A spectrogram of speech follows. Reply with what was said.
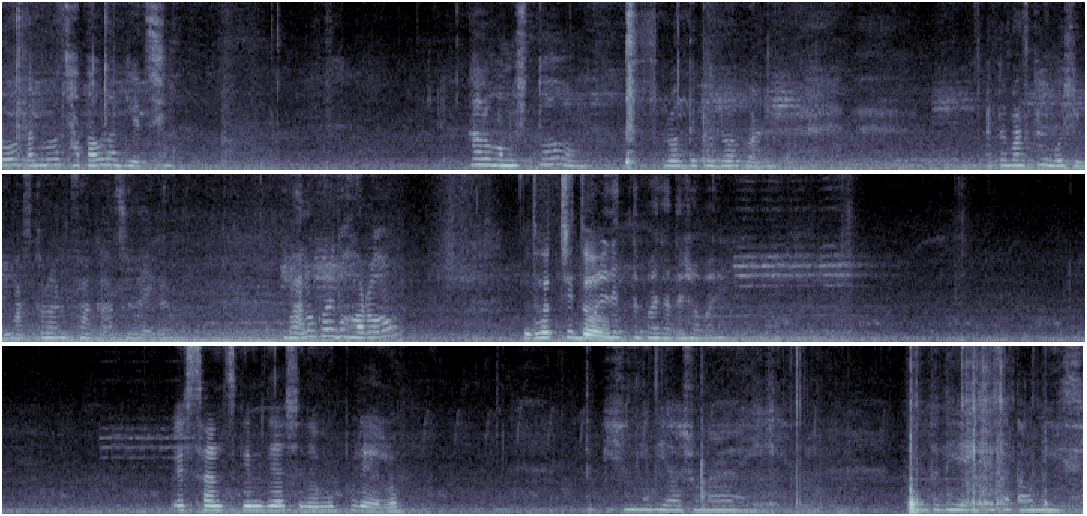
রোদ, আমি ওর ছাতাও লাগিয়েছি। কালো মানুষ তো, রোদ দেখে ডর করে। একটা মাঝখানে বসিয়ে দিই, মাঝখানে অনেক ফাঁকা আছে জায়গা। ভালো করে ধরো। ধরছি তো। দেখতে পায় যাতে সবাই। এই সানস্ক্রিন দিয়ে আসলে মুখ পুড়ে এলো। তো কি সুন্দর দিয়ে আসো নাই? আমি তো দিয়ে এসেছে তাও নিয়েছি।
